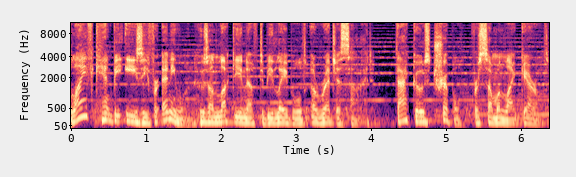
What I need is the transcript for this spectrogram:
Life can't be easy for anyone who's unlucky enough to be labeled a regicide. That goes triple for someone like Geralt.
